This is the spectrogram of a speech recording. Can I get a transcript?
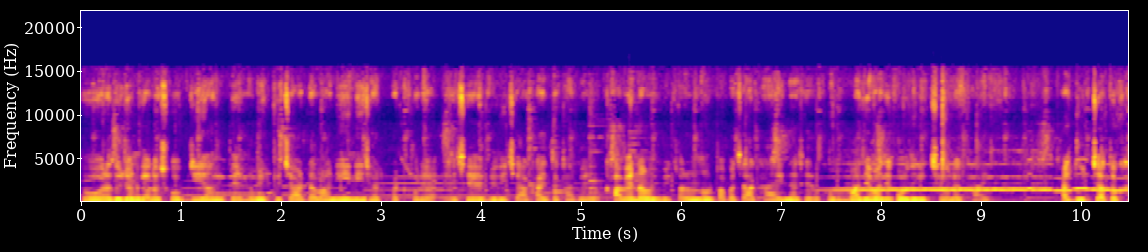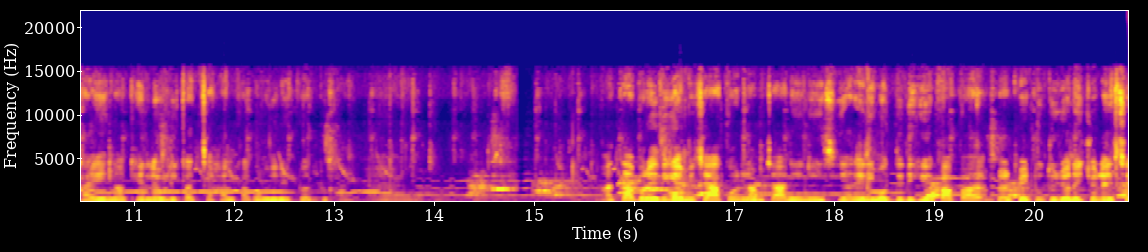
তো ওরা দুজন গেল সবজি আনতে। আমি একটু চাটা বানিয়ে নিই ঝটপট করে। এসে যদি চা খায় তো খাবে। খাবে না মেবি কারণ ওর পাপা চা খায় না সেরকম। মাঝে মাঝে কোনো দিন ইচ্ছে হলে খায়। আর দুধ চা তো খায়ই না, খেলেও লিকার চা হালকা কোনো দিন একটু আধটু খায়। আর তারপর এদিকে আমি চা করলাম, চা নিয়ে নিয়েছি। আর এরই মধ্যে দেখি ওর পাপা আর পেটু দুজনেই চলে এসছে,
